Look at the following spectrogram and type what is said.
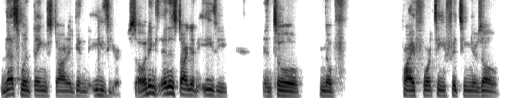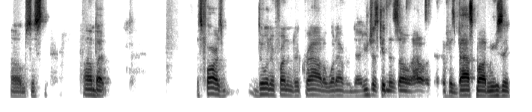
that's when things started getting easier. So it didn't, it didn't start getting easy until you know probably 14 15 years old. Um so um, but as far as doing in front of the crowd or whatever you just get in the zone. I don't know if it's basketball music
